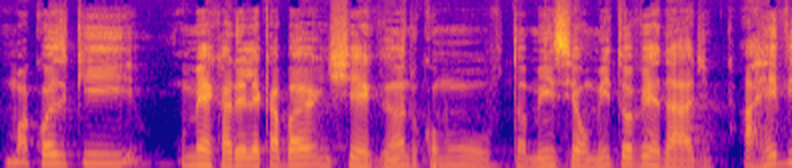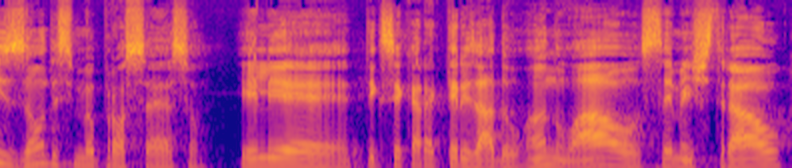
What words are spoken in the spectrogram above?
Uma coisa que o mercado ele acaba enxergando como também se mito ou verdade. A revisão desse meu processo, ele é, tem que ser caracterizado anual, semestral.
